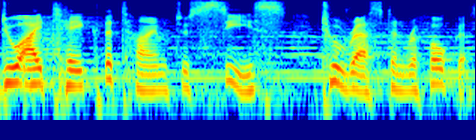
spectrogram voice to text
Do I take the time to cease to rest and refocus?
